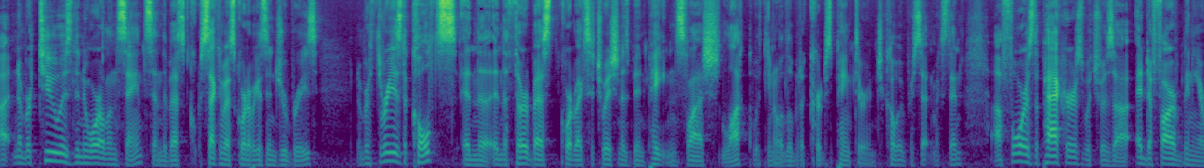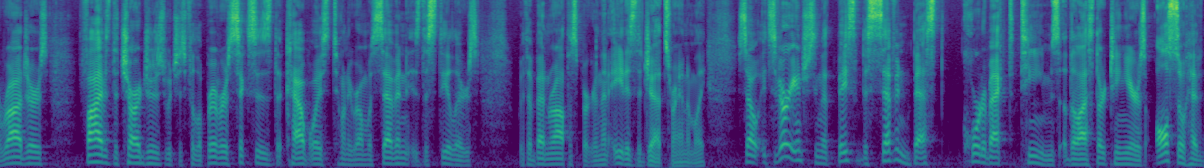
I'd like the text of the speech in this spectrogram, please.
Uh, number two is the New Orleans Saints, and the best second best quarterback is in Drew Brees. Number three is the Colts, and the and the third best quarterback situation has been Peyton slash Luck with you know a little bit of Curtis Painter and Jacoby Brissett mixed in. Uh, four is the Packers, which was uh, Brett Favre, Benny Rodgers. Five is the Chargers, which is Philip Rivers. Six is the Cowboys, Tony Romo. Seven is the Steelers with a Ben Roethlisberger, and then eight is the Jets randomly. So it's very interesting that basically the seven best quarterbacked teams of the last 13 years also have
